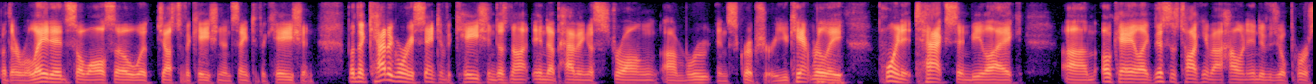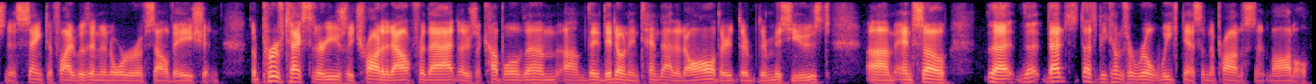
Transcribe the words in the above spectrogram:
but they're related. So also with justification and sanctification. But the category sanctification does not end up having a strong um, root in Scripture. You can't really mm-hmm. point at text and be like um, okay, like this is talking about how an individual person is sanctified within an order of salvation. The proof texts that are usually trotted out for that, there's a couple of them. Um, they, they don't intend that at all. They're they're, they're misused, um, and so that that that's that becomes a real weakness in the Protestant model.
